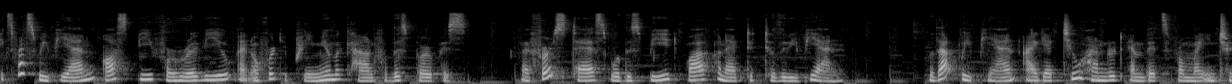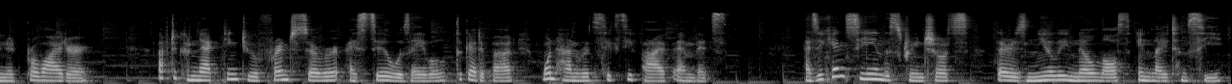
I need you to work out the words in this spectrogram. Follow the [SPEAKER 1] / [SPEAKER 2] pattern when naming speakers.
[SPEAKER 1] ExpressVPN asked me for a review and offered a premium account for this purpose. My first test was the speed while connected to the VPN. Without VPN, I get 200 Mbits from my internet provider. After connecting to a French server, I still was able to get about 165 Mbits. As you can see in the screenshots, there is nearly no loss in latency.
